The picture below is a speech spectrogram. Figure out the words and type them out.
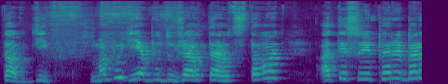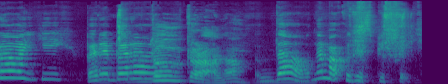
Так, дід, мабуть, я буду вже от те відставати, а ти собі перебирай їх, перебирай. До утра, да? Да, нема куди спішити.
